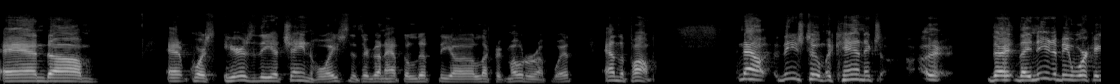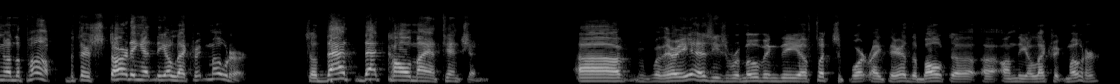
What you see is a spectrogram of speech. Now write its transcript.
And um, and of course, here's the uh, chain hoist that they're going to have to lift the uh, electric motor up with, and the pump. Now, these two mechanics, they they need to be working on the pump, but they're starting at the electric motor. So that that called my attention. Uh, well, there he is. He's removing the uh, foot support right there, the bolt uh, uh, on the electric motor.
